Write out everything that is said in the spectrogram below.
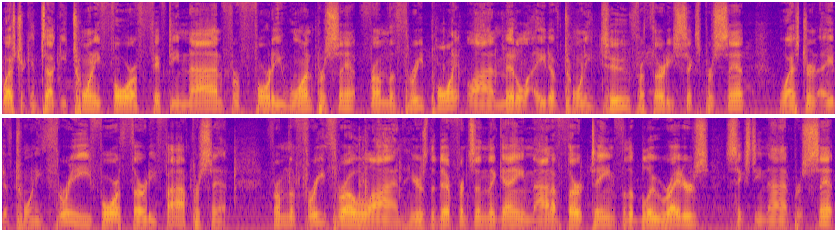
Western Kentucky 24 of 59 for 41%. From the three point line, Middle 8 of 22 for 36%. Western 8 of 23 for 35% from the free throw line. Here's the difference in the game 9 of 13 for the Blue Raiders, 69%.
